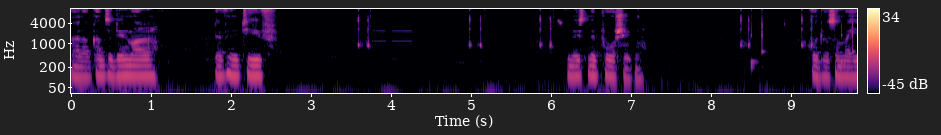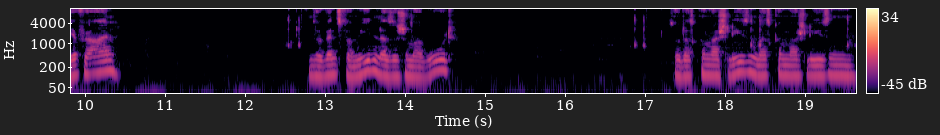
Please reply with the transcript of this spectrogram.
Ja, dann kannst du den mal definitiv zum nächsten Depot schicken. Gut, was haben wir hier für einen? Insolvenz vermieden, das ist schon mal gut. So, das können wir schließen, das können wir schließen.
